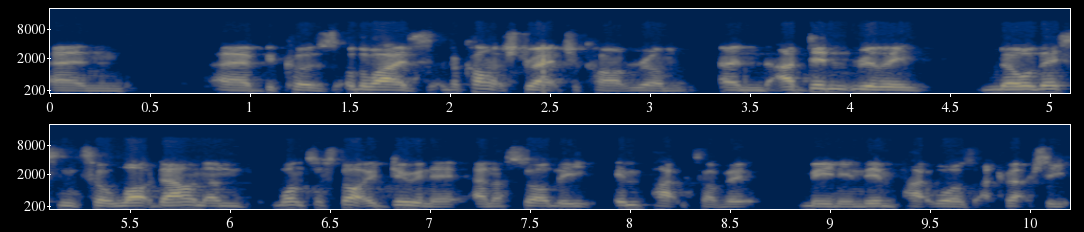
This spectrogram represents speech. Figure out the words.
and uh, because otherwise, if I can't stretch, I can't run. And I didn't really know this until lockdown. And once I started doing it, and I saw the impact of it, meaning the impact was I could actually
